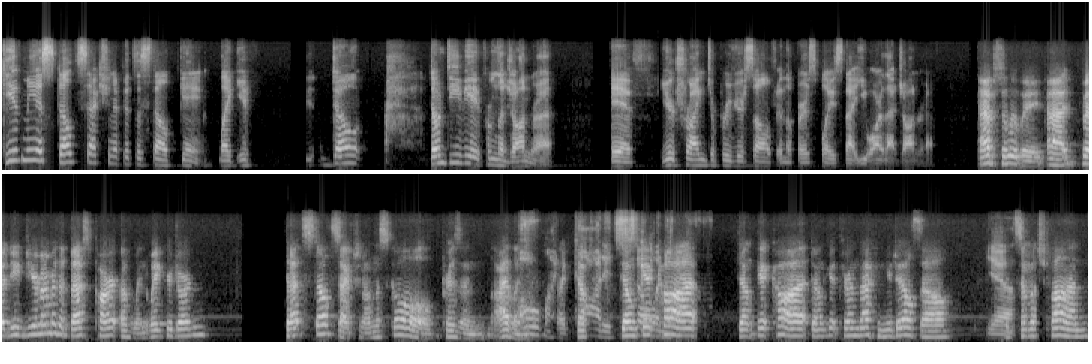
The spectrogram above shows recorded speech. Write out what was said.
give me a stealth section if it's a stealth game. Like if don't don't deviate from the genre if you're trying to prove yourself in the first place that you are that genre. Absolutely. Uh, but do, do you remember the best part of Wind Waker, Jordan? That stealth section on the skull prison island. Oh my Like, don't- god, it's don't so get annoying. caught. Don't get caught. Don't get thrown back in your jail cell. Yeah. It's so much fun.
